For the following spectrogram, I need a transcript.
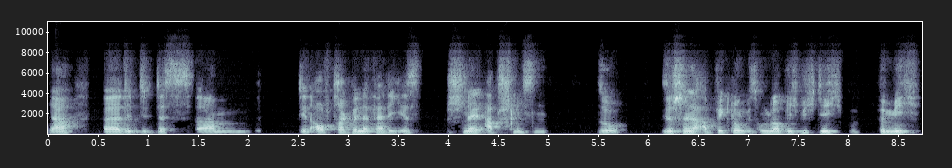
Ja, äh, das, ähm, den Auftrag, wenn er fertig ist, schnell abschließen. So, diese schnelle Abwicklung ist unglaublich wichtig für mich,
